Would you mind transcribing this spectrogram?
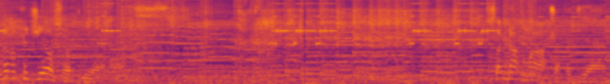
Another Pidgeotto. Yes. Send that Machop again.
